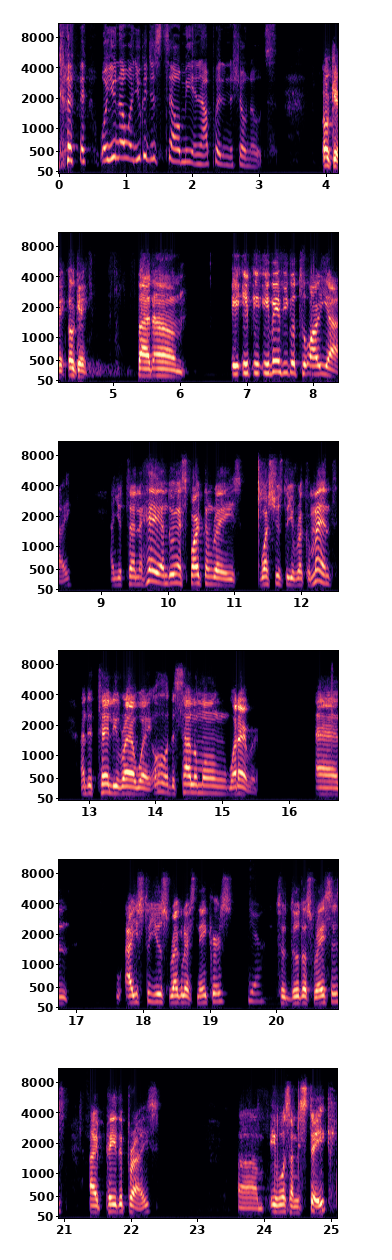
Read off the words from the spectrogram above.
well, you know what? You could just tell me, and I'll put it in the show notes. Okay, okay. But um if, if, even if you go to REI and you tell them, hey, I'm doing a Spartan race, what shoes do you recommend? And they tell you right away, oh, the Salomon, whatever. And I used to use regular sneakers Yeah. to do those races. I paid the price. Um, it was a mistake.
